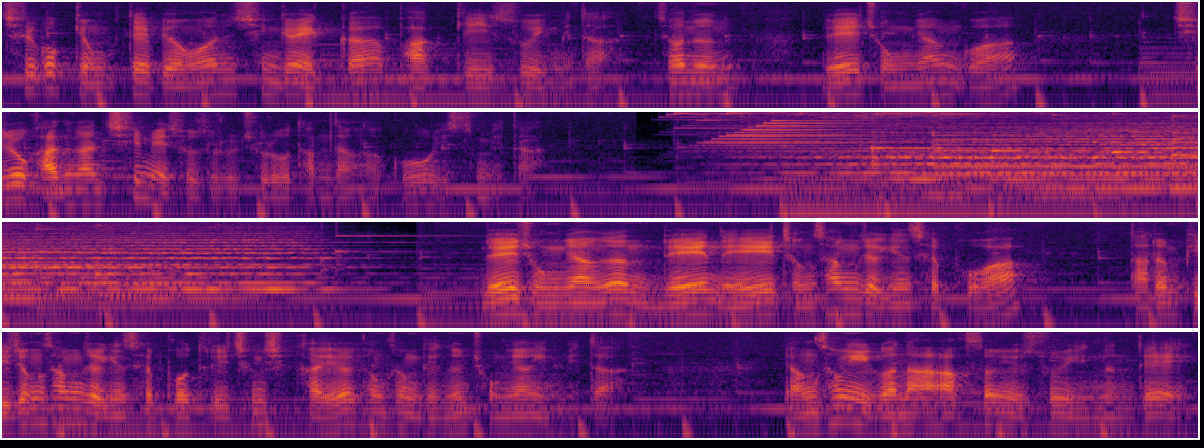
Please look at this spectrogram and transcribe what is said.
칠곡경북대병원 신경외과 박기수입니다. 저는 뇌 종양과 치료 가능한 치매 수술을 주로 담당하고 있습니다. 뇌 종양은 뇌 내의 정상적인 세포와 다른 비정상적인 세포들이 증식하여 형성되는 종양입니다. 양성이거나 악성일 수 있는데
